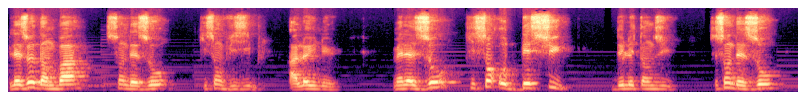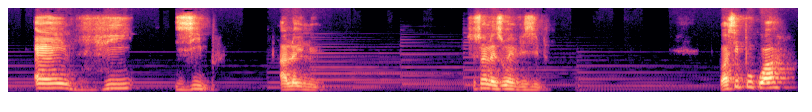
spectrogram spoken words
Les eaux d'en bas sont des eaux qui sont visibles à l'œil nu. Mais les eaux qui sont au-dessus de l'étendue, ce sont des eaux invisibles à l'œil nu. Ce sont les eaux invisibles. Voici pourquoi,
